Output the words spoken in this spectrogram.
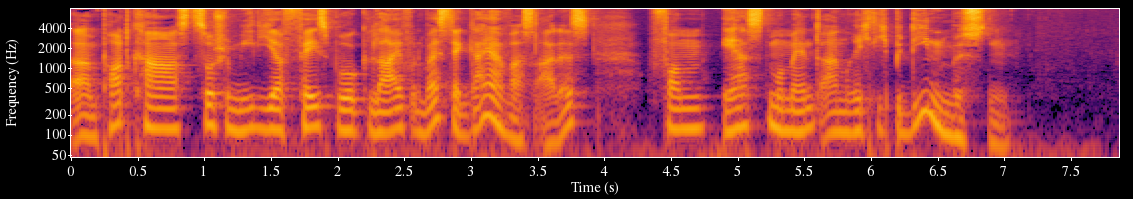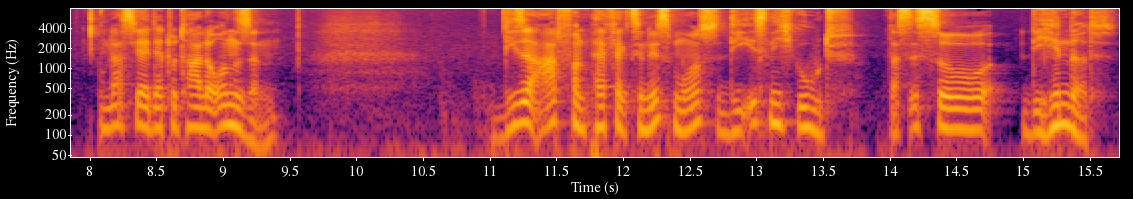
ähm, Podcast, Social Media, Facebook, Live und weiß der Geier was alles vom ersten Moment an richtig bedienen müssten. Und das ist ja der totale Unsinn. Diese Art von Perfektionismus, die ist nicht gut. Das ist so, die hindert.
